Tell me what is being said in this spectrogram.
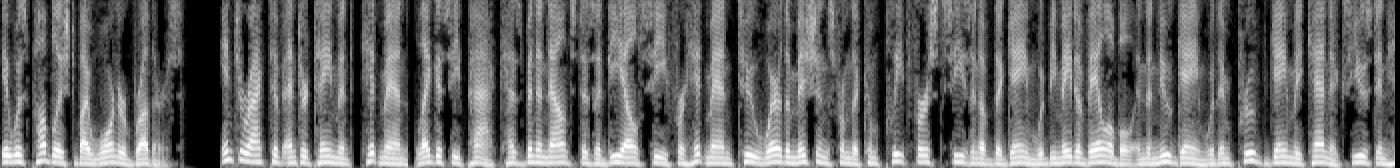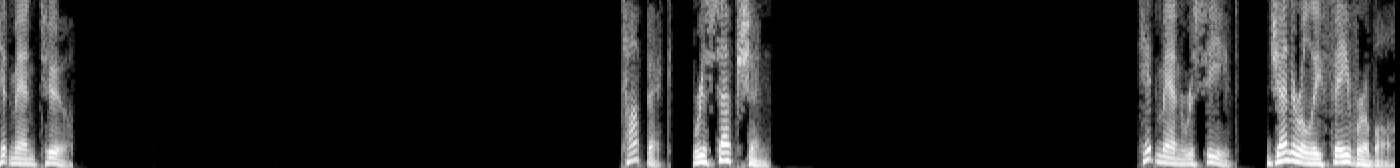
It was published by Warner Bros. Interactive Entertainment – Hitman – Legacy Pack has been announced as a DLC for Hitman 2 where the missions from the complete first season of the game would be made available in the new game with improved game mechanics used in Hitman 2. Reception Hitman received generally favorable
